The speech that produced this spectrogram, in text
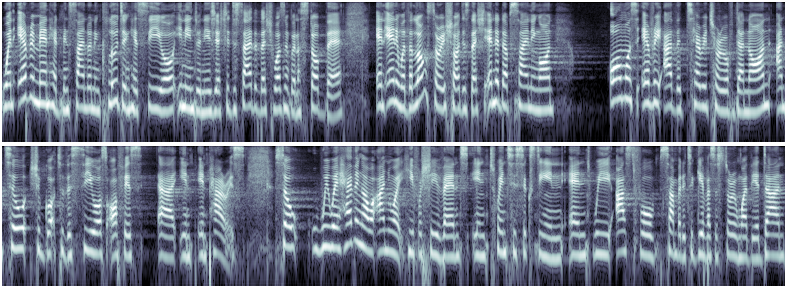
When every man had been signed on, including his CEO in Indonesia, she decided that she wasn't going to stop there. And anyway, the long story short is that she ended up signing on almost every other territory of Danone until she got to the CEO's office uh, in, in Paris. So we were having our annual He for She event in 2016, and we asked for somebody to give us a story on what they had done.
